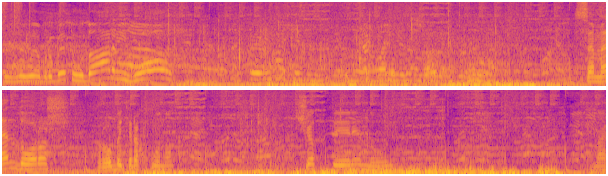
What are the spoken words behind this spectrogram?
змогли обробити удар і гол. Семен Дорош робить рахунок. 4-0 на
